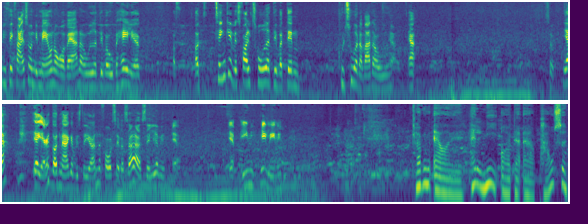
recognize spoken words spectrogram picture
vi fik faktisk ondt i maven over at være derude, og det var ubehageligt at, at, at tænke, hvis folk troede, at det var den kultur, der var derude. Ja. ja. Så ja. ja, jeg kan godt mærke, at hvis det er Jørgen, der fortsætter, så sælger vi. Ja. Ja, enig. Helt enig. Klokken er øh, halv ni, og der er pause.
